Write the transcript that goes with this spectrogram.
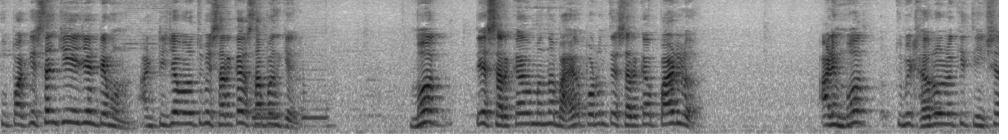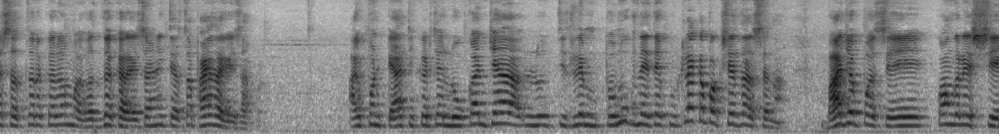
तू पाकिस्तानची एजंट आहे म्हणून. आणि तिच्याबरोबर तुम्ही सरकार स्थापन केलं. मग ते सरकारमधनं बाहेर पडून ते सरकार पाडलं. आणि मग तुम्ही ठरवलं की तीनशे सत्तर कलम रद्द करायचा आणि त्याचा फायदा घ्यायचा आपण. आणि पण त्या तिकडच्या लोकांच्या लो तिथले प्रमुख नेते कुठल्या का पक्षाचा असे ना भाजपचे काँग्रेसचे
